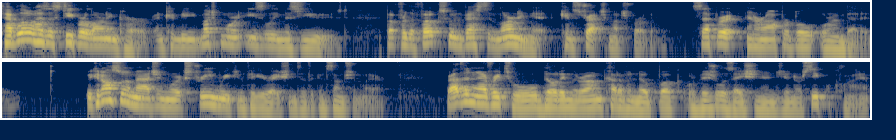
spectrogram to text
Tableau has a steeper learning curve and can be much more easily misused, but for the folks who invest in learning it, can stretch much further. Separate, interoperable, or embedded. We can also imagine more extreme reconfigurations of the consumption layer. Rather than every tool building their own cut of a notebook or visualization engine or SQL client,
